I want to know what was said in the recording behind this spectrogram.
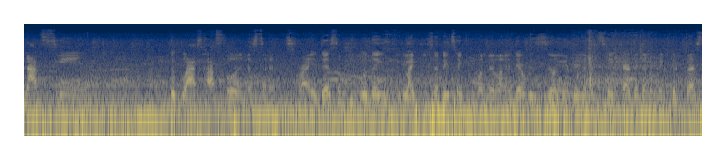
not seeing the glass half full in a sense, right? There's some people they like you said they take from one they learn they're resilient. They're gonna take that, they're gonna make the best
